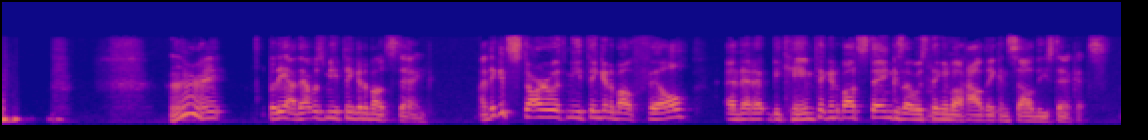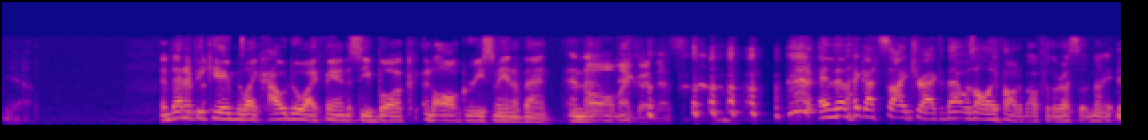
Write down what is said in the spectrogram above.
All right. But yeah, that was me thinking about Sting. I think it started with me thinking about Phil, and then it became thinking about Sting because I was thinking about how they can sell these tickets. Yeah. And then it became like, how do I fantasy book an all grease main event? And then, Oh my goodness. and then I got sidetracked, and that was all I thought about for the rest of the night.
